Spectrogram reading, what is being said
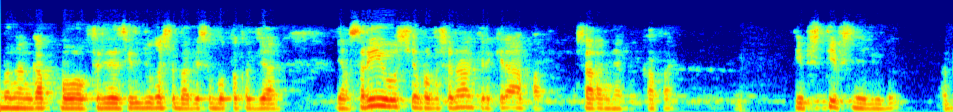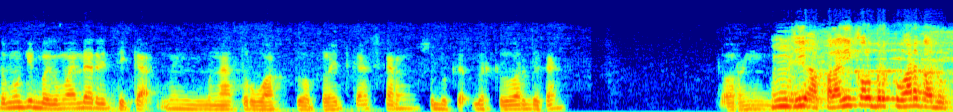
menganggap bahwa freelance itu juga sebagai sebuah pekerjaan yang serius yang profesional kira-kira apa sarannya Kak Fandi tips-tipsnya juga. Atau mungkin bagaimana dari Tika mengatur waktu apalagi Tika sekarang berkeluarga kan? Orang yang hmm, iya apalagi kalau berkeluarga aduh.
